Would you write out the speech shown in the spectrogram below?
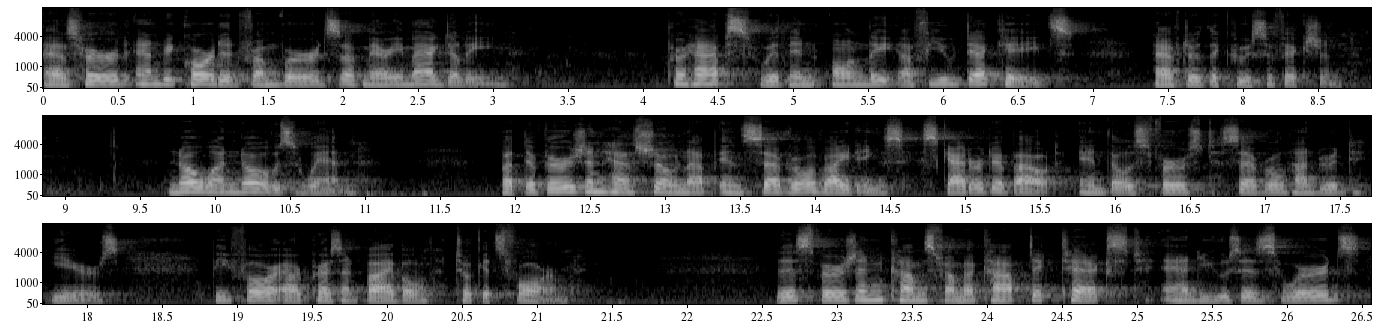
as heard and recorded from words of Mary Magdalene, perhaps within only a few decades after the crucifixion. No one knows when, but the version has shown up in several writings scattered about in those first several hundred years before our present Bible took its form. This version comes from a Coptic text and uses words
